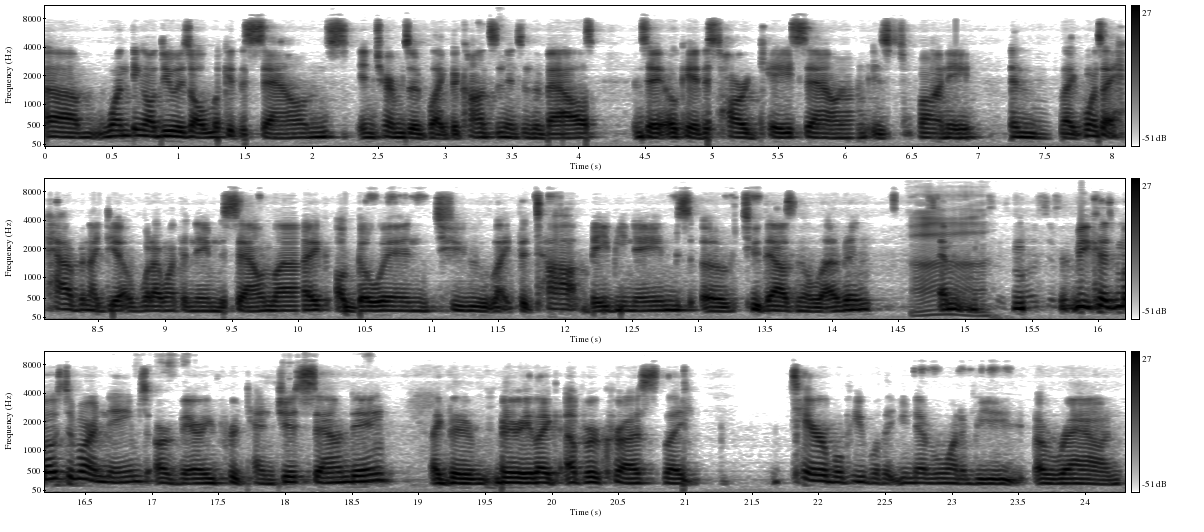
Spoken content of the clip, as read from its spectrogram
Um, one thing I'll do is I'll look at the sounds in terms of like the consonants and the vowels and say, okay, this hard K sound is funny. And like once I have an idea of what I want the name to sound like, I'll go into like the top baby names of 2011. Ah. And most of, because most of our names are very pretentious sounding, like they're very like upper crust, like terrible people that you never want to be around.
